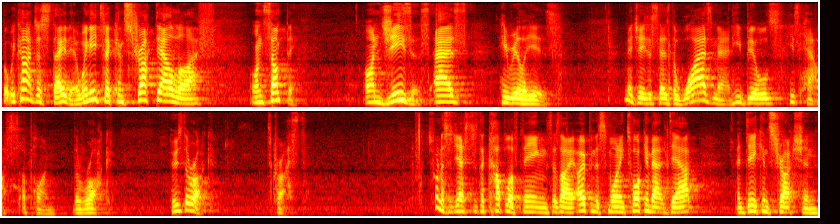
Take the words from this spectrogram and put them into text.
But we can't just stay there. We need to construct our life on something, on Jesus as he really is. You know, Jesus says, the wise man, he builds his house upon the rock. Who's the rock? It's Christ I just want to suggest just a couple of things as I open this morning talking about doubt and deconstruction.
